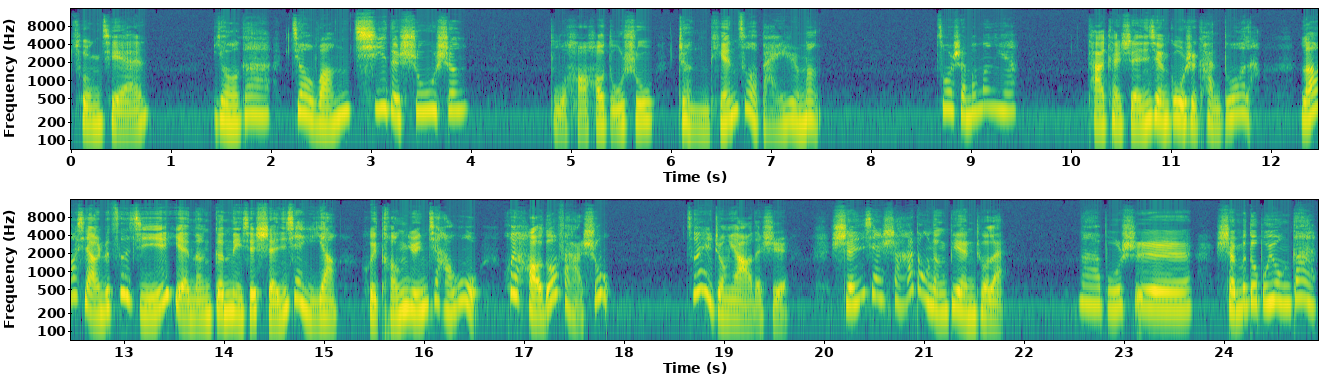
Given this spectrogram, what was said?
从前，有个叫王七的书生，不好好读书，整天做白日梦。做什么梦呀？他看神仙故事看多了，老想着自己也能跟那些神仙一样，会腾云驾雾，会好多法术。最重要的是，神仙啥都能变出来，那不是什么都不用干，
